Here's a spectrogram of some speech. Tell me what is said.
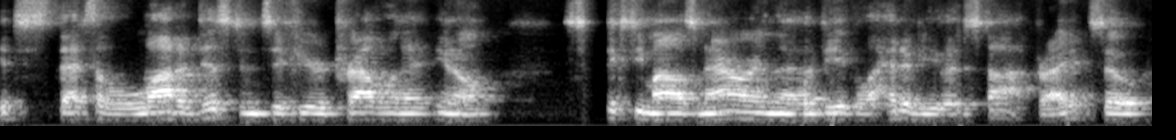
it's, that's a lot of distance if you're traveling at, you know, 60 miles an hour and the vehicle ahead of you has stopped, right? So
